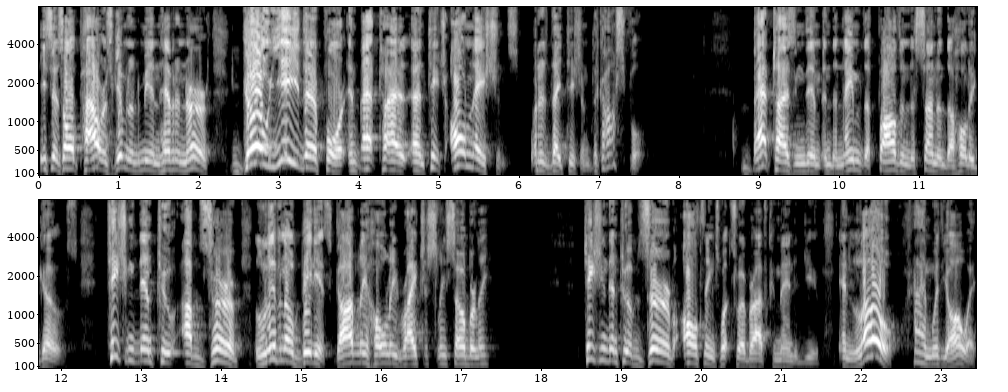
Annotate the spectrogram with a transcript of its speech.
He says, all power is given unto me in heaven and earth. Go ye therefore and baptize and teach all nations. What did they teach them? The gospel. Baptizing them in the name of the Father and the Son and the Holy Ghost teaching them to observe, live in obedience, godly, holy, righteously, soberly, teaching them to observe all things whatsoever I've commanded you. And lo, I'm with you always.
